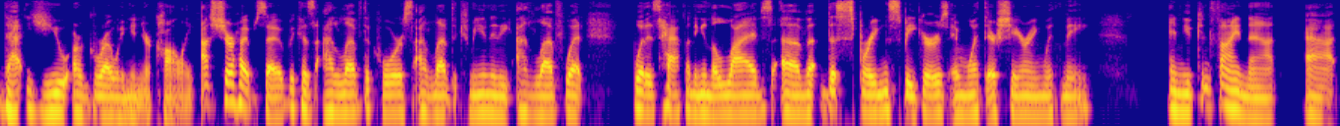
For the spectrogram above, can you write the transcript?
that you are growing in your calling. I sure hope so because I love the course. I love the community. I love what what is happening in the lives of the spring speakers and what they're sharing with me. And you can find that at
